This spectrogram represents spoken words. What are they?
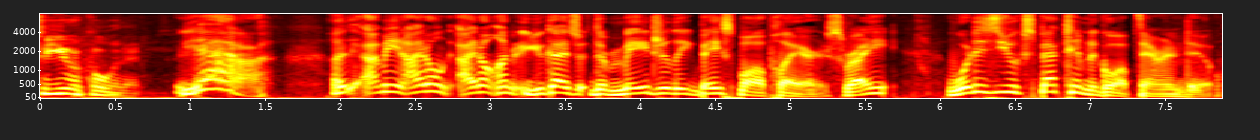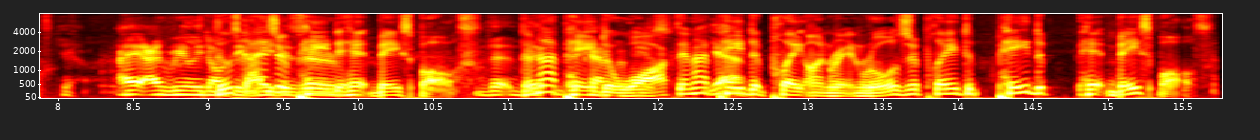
So you were cool with it? Yeah. I I mean, I don't, I don't. Under, you guys, they're major league baseball players, right? What does you expect him to go up there and do? Yeah. I, I really don't Those guys are paid to hit baseballs. the- they're not paid to walk. They're not Yeah. paid to play unwritten rules. They're paid to paid to hit baseballs.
